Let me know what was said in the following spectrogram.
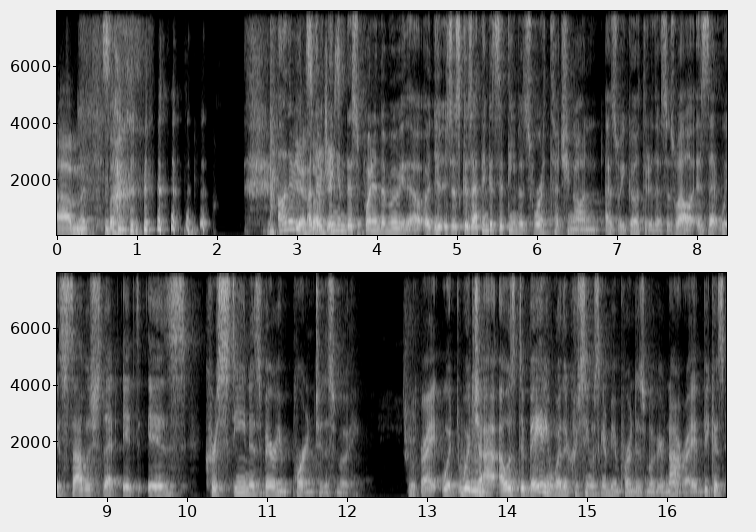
Um, so Other, Yeah, sorry, other thing Jason. in this point in the movie, though, is just because I think it's a theme that's worth touching on as we go through this as well, is that we established that it is Christine is very important to this movie. True. Right, which, which hmm. I, I was debating whether Christine was going to be important to this movie or not, right? Because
